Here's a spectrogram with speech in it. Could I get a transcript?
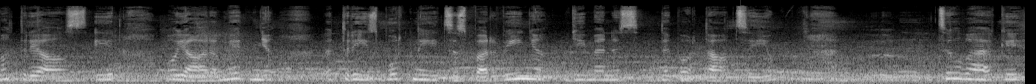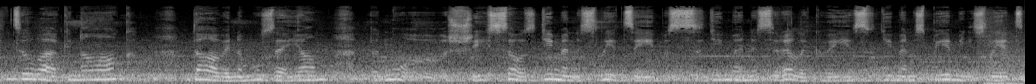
materiāls ir Ojāra Medņa trīs burtnīcas par viņa ģimenes deportāciju. Cilvēki, cilvēki nāk, dāvina muzejām. Nu, šīs savas ģimenes liecības, ģimenes relikvijas, ģimenes piemiņas lietas.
